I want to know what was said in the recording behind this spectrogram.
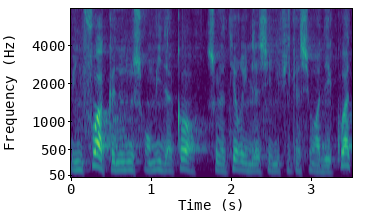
une fois que nous nous serons mis d'accord sur la théorie de la signification adéquate,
